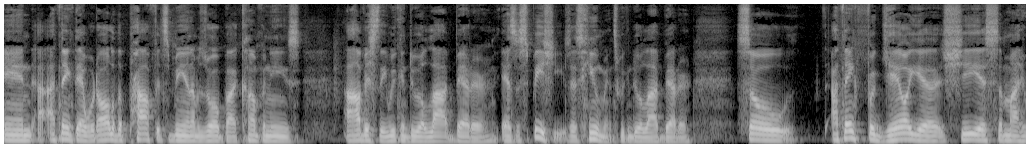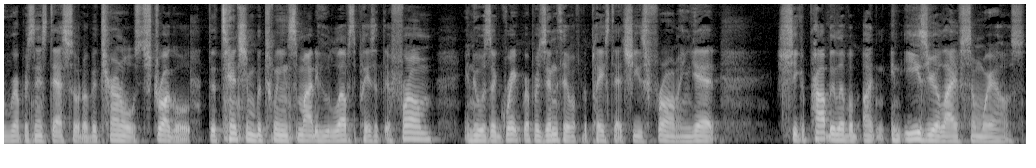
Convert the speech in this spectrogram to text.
And I think that with all of the profits being absorbed by companies, obviously we can do a lot better as a species, as humans, we can do a lot better. So I think for Galia, she is somebody who represents that sort of eternal struggle, the tension between somebody who loves the place that they're from and who is a great representative of the place that she's from, and yet she could probably live a, an easier life somewhere else.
